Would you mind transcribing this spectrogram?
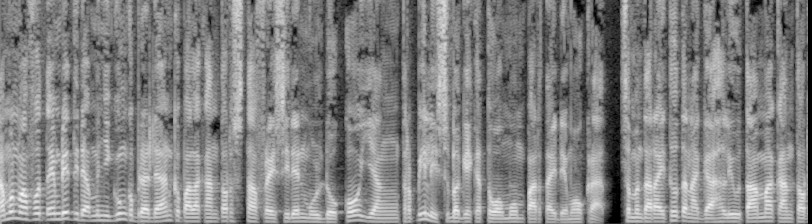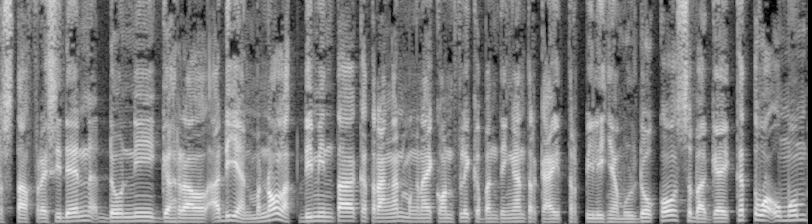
Namun Mahfud MD tidak menyinggung keberadaan Kepala Kantor Staf Presiden Muldoko yang terpilih sebagai Ketua Umum Partai Demokrat. Sementara itu tenaga ahli utama Kantor Staf Presiden Doni Gahral Adian menolak diminta keterangan mengenai konflik kepentingan terkait terpilihnya Muldoko sebagai Ketua Umum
